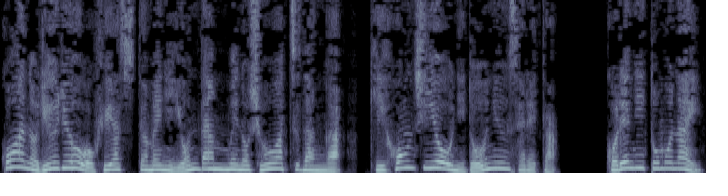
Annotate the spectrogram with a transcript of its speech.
コアの流量を増やすために4段目の小圧弾が基本仕様に導入された。これに伴い、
